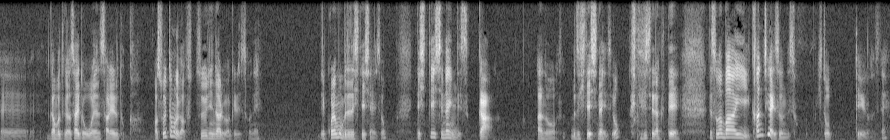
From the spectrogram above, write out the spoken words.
えー頑張ってくださいと応援されるとか、まあ、そういったものが普通になるわけですよね。でこれはもう全然否定してないですよ。で否定してないんですがあの別に否定してないですよ。否定してなくてでその場合勘違いするんですよ人っていうのはですね。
